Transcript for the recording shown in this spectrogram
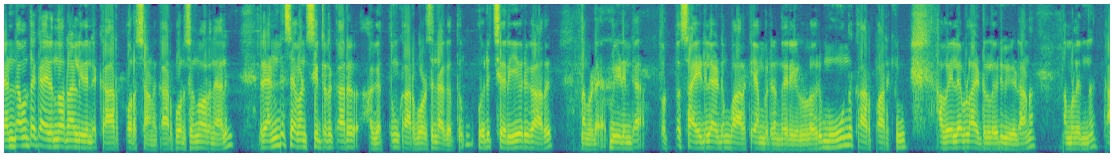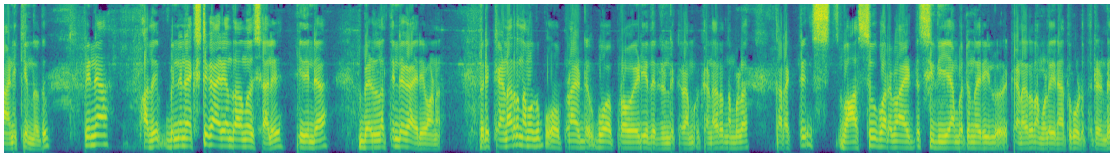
രണ്ടാമത്തെ കാര്യം എന്ന് പറഞ്ഞാൽ ഇതിന്റെ കാർ പോർച്ചാണ് കാർ പോർച്ച് എന്ന് പറഞ്ഞാൽ രണ്ട് സെവൻ സീറ്റർ കാർ അകത്തും കാർ പോർച്ചിന്റെ അകത്തും ഒരു ചെറിയൊരു കാർ നമ്മുടെ വീടിന്റെ തൊട്ട് സൈഡിലായിട്ടും പാർക്ക് ചെയ്യാൻ പറ്റുന്ന രീതിയിലുള്ള ഒരു മൂന്ന് കാർ പാർക്കിംഗ് അവൈലബിൾ ആയിട്ടുള്ള ഒരു വീടാണ് നമ്മൾ ഇന്ന് കാണിക്കുന്നത്. പിന്നെ അത് പിന്നെ നെക്സ്റ്റ് കാര്യം എന്താണെന്ന് വെച്ചാൽ ഇതിന്റെ വെള്ളത്തിന്റെ കാര്യമാണ്. ഒരു കിണർ നമുക്ക് ഓപ്പൺ ആയിട്ട് പ്രൊവൈഡ് ചെയ്തിട്ടുണ്ട്. കിണർ നമ്മൾ കറക്റ്റ് വാസ്തുപരമായിട്ട് സ്ഥിതി ചെയ്യാൻ പറ്റുന്ന രീതിയിലുള്ള ഒരു കിണർ നമ്മൾ ഇതിനകത്ത് കൊടുത്തിട്ടുണ്ട്.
